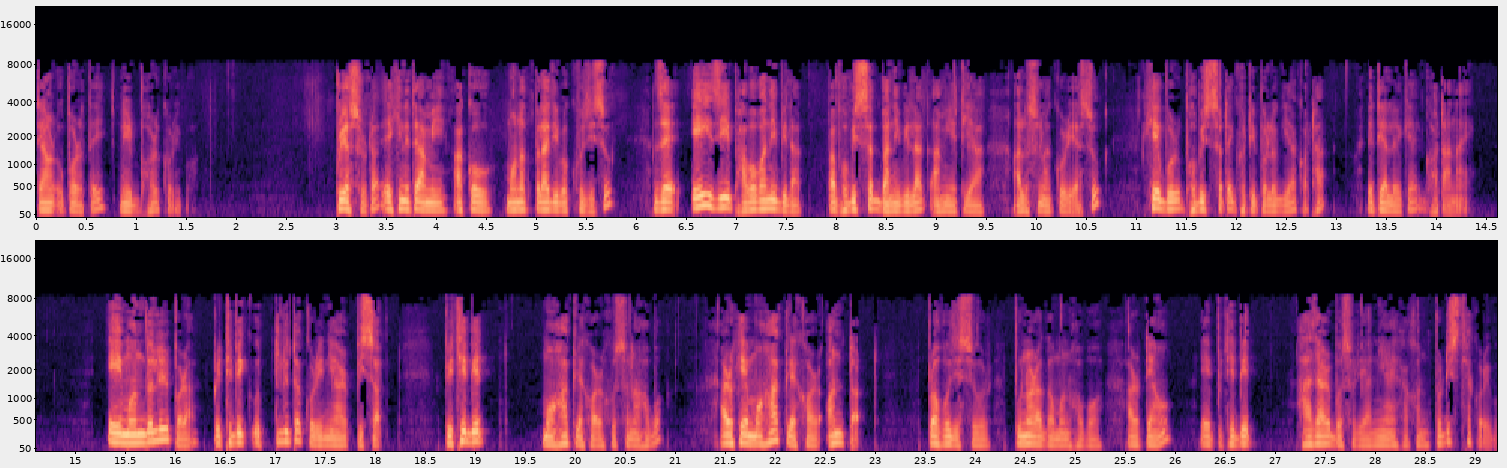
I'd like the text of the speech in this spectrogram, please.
তেওঁৰ ওপৰতেই নিৰ্ভৰ কৰিব। প্ৰিয় শ্ৰোতা এইখিনিতে আমি আকৌ মনত পেলাই দিব খুজিছো যে এই যি ভাৱবাণীবিলাক বা ভৱিষ্যৎবাণীবিলাক আমি এতিয়া আলোচনা কৰি আছো সেইবোৰ ভৱিষ্যতে ঘটিবলগীয়া কথা এতিয়ালৈকে ঘটা নাই। এই মণ্ডলীৰ পৰা পৃথিৱীক উত্তোলিত কৰি নিয়াৰ পিছত পৃথিৱীত মহাক্লেশৰ সূচনা হ'ব আৰু সেই মহাক্লেশৰ অন্তত প্ৰভু যীশুৰ পুনৰ আগমন হ'ব আৰু তেওঁ এই পৃথিৱীত হাজাৰ বছৰীয়া ন্যায় শাসন প্ৰতিষ্ঠা কৰিব।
